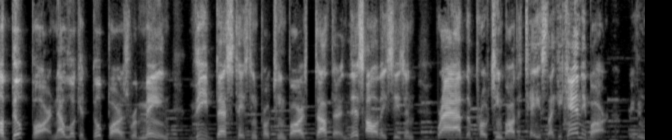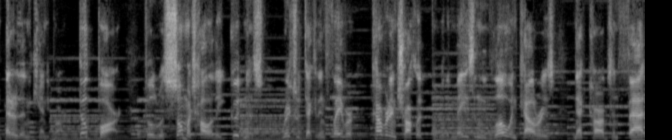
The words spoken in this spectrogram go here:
a built bar. Now, look at built bars remain the best tasting protein bars out there. And this holiday season, grab the protein bar that tastes like a candy bar, or even better than a candy bar. Built bar, filled with so much holiday goodness, rich with decadent flavor, covered in chocolate, but with amazingly low in calories, net carbs, and fat,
